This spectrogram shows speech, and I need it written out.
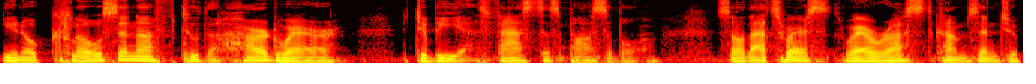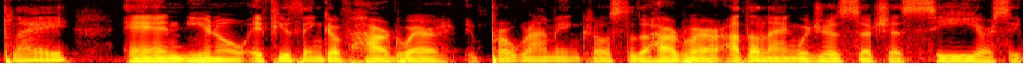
you know, close enough to the hardware to be as fast as possible. So that's where, where Rust comes into play. And you know, if you think of hardware programming close to the hardware, other languages such as C or C++,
